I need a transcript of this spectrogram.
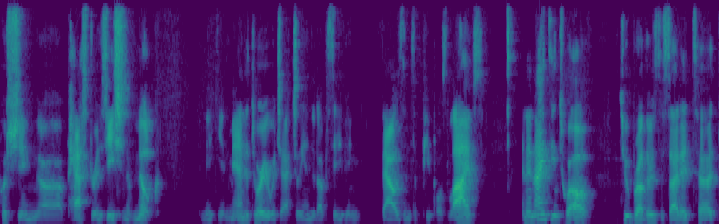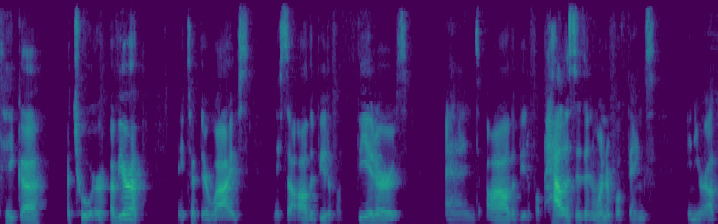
pushing uh, pasteurization of milk and making it mandatory, which actually ended up saving thousands of people's lives. And in 1912, two brothers decided to take a, a tour of Europe. They took their wives, they saw all the beautiful theaters and all the beautiful palaces and wonderful things in Europe.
